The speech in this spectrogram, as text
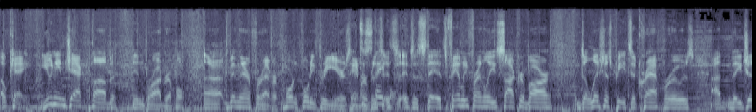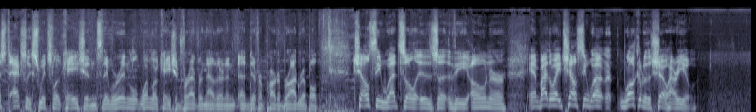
Okay, Union Jack Pub in Broad Ripple. Uh, been there forever, more than forty-three years. Hammer. It's a staple. It's, it's, a sta- it's family-friendly soccer bar, delicious pizza, craft brews. Uh, they just actually switched locations. They were in one location forever. Now they're in a, a different part of Broad Ripple. Chelsey Wetzel is uh, the owner. And by the way, Chelsey, uh, welcome to the show. How are you?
